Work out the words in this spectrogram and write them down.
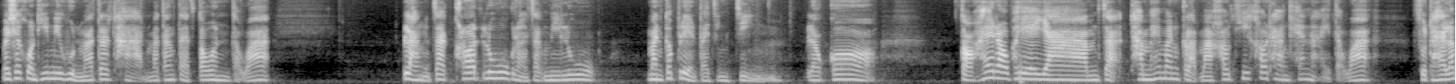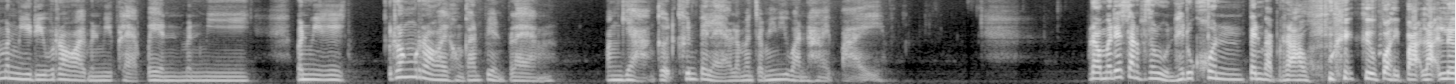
ไม่ใช่คนที่มีหุ่นมาตรฐานมาตั้งแต่ต้น แต่ว่า หลังจากคลอดลูกหลังจากมีลูก มันก็เปลี่ยนไปจริง ๆ แล้วก็ต่อให้เราพยายามจะทำให้มันกลับมาเข้าที่เข้าทางแค่ไหน แต่ว่าสุดท้ายแล้วมันมีริ้วรอย มันมีแผลเป็น มันมี มันมีร่องรอยของการเปลี่ยนแปลง บางอย่างเกิดขึ้นไปแล้ว แล้วมันจะไม่มีวันหายไป เราไม่ได้สนับสนุนให้ทุกคนเป็นแบบเรา คือปล่อยปละละเล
